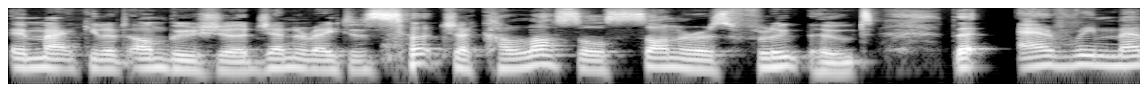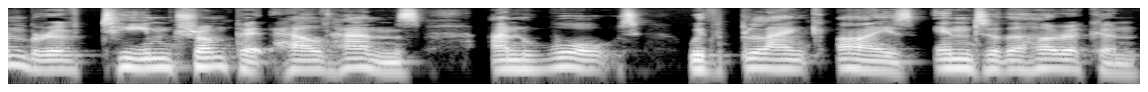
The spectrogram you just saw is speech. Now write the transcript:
immaculate embouchure generated such a colossal sonorous flute hoot that every member of Team Trumpet held hands and walked with blank eyes into the hurricane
